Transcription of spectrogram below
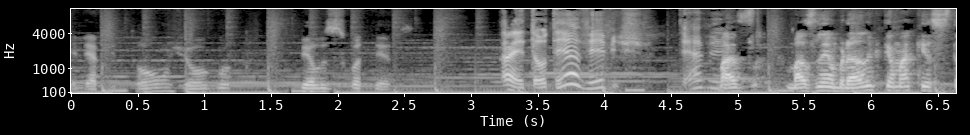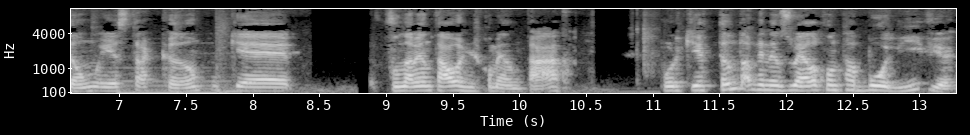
Ele apitou um jogo pelos escoteiros. ah, então tem a ver, bicho. Tem a ver. Mas, mas lembrando que tem uma questão extra-campo que é fundamental a gente comentar, porque tanto a Venezuela quanto a Bolívia,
